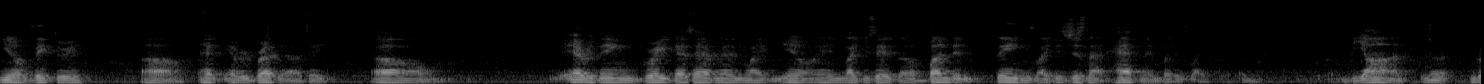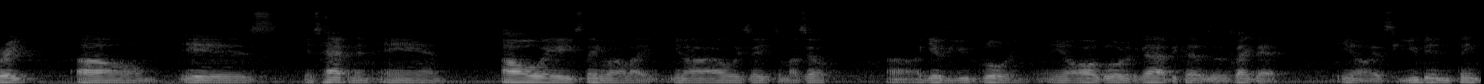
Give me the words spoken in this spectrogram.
you know victory, uh, every breath that I take, um, everything great that's happening, like you know, and like you said, the abundant things, like it's just not happening, but it's like beyond great um, is is happening, and I always think about like you know I always say to myself, uh, I give you the glory, you know all glory to God because of the fact that you know if you didn't think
